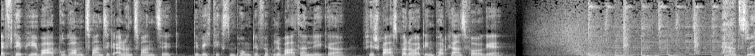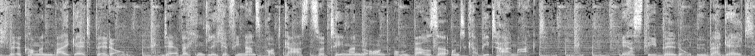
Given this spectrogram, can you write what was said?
FDP-Wahlprogramm 2021. Die wichtigsten Punkte für Privatanleger. Viel Spaß bei der heutigen Podcast-Folge. Herzlich willkommen bei Geldbildung, der wöchentliche Finanzpodcast zu Themen rund um Börse und Kapitalmarkt. Erst die Bildung über Geld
